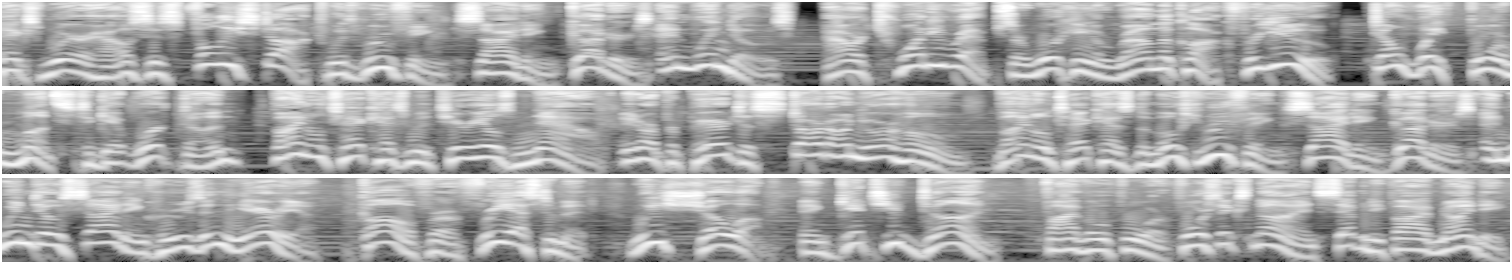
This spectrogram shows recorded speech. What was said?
Vinyltech's warehouse is fully stocked with roofing, siding, gutters, and windows. Our 20 reps are working around the clock for you. Don't wait four months to get work done. Vinyl Tech has materials now and are prepared to start on your home. Vinyl Tech has the most roofing, siding, gutters, and window siding crews in the area. Call for a free estimate. We show up and get you done. 504 469 7590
